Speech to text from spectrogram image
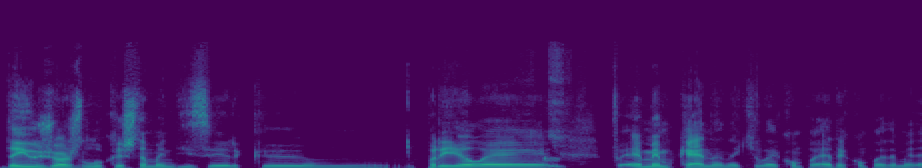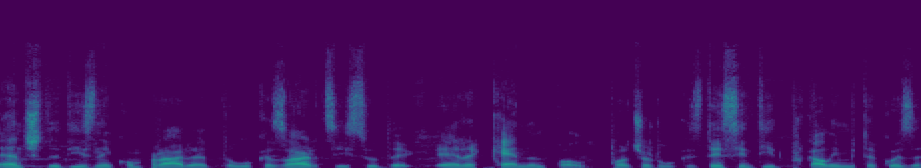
daí o Jorge Lucas também dizer que hum, para ele é, é mesmo canon, aquilo é, era completamente, antes da Disney comprar a, Lucas Arts, isso era canon para, para o George Lucas, tem sentido, porque há ali muita coisa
